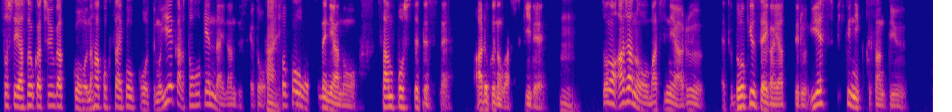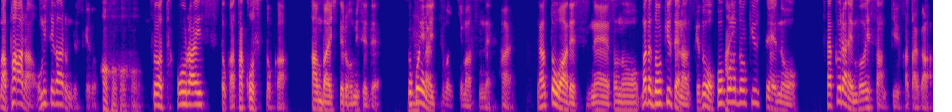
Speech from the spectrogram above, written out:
そして安岡中学校、那覇国際高校ってもう家から徒歩圏内なんですけど、はい、そこを常にあの散歩してですね、歩くのが好きで、うん、そのアジャの町にある、えっと、同級生がやってるイエスピクニックさんっていう、まあ、パーラー、お店があるんですけど、ほほほそれはタコライスとかタコスとか販売してるお店で、そこにはいつも行きますね。うん、はい。あとはですね、その、まだ同級生なんですけど、高校の同級生の桜井萌さんっていう方が、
